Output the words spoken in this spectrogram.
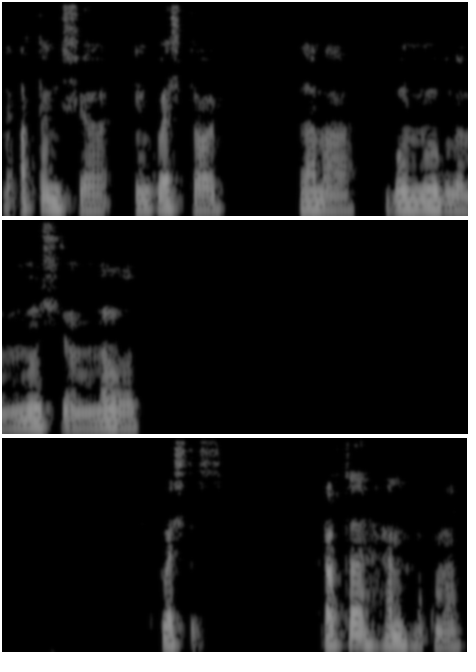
Ne attention, inquestor, lama, bumblum, mushroom, mole. Quests. Craft'a hem okuma.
